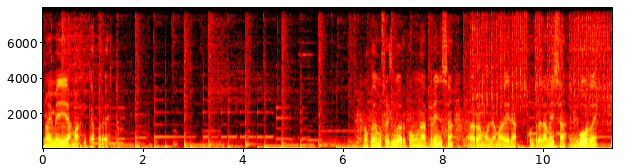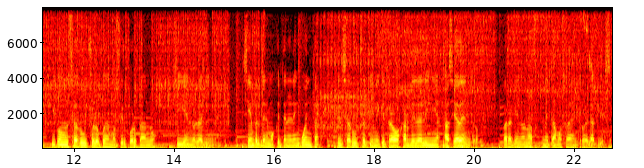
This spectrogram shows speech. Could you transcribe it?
No hay medidas mágicas para esto. Nos podemos ayudar con una prensa, agarramos la madera contra la mesa en el borde y con un serrucho lo podemos ir cortando siguiendo la línea. Siempre tenemos que tener en cuenta que el serrucho tiene que trabajar de la línea hacia adentro para que no nos metamos adentro de la pieza.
